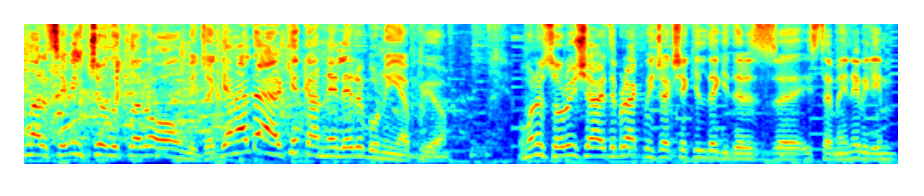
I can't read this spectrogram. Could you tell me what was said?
bunlar sevinç çığlıkları olmayacak. Genelde erkek anneleri bunu yapıyor. Umarım soru işareti bırakmayacak şekilde gideriz e, istemeye ne bileyim.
